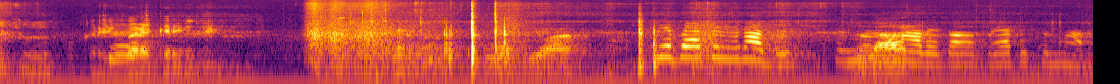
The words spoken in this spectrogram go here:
niciunul cu cârlic, fără cârlic. Bună ziua. E băiatul Radu. Cel mai Da? mare, da, băiatul cel mare.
